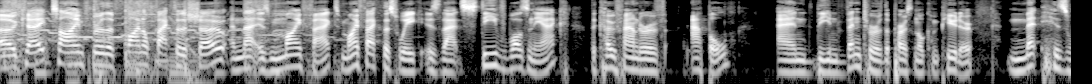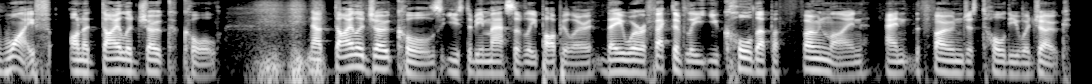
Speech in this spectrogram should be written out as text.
Okay, time for the final fact of the show, and that is my fact. My fact this week is that Steve Wozniak, the co founder of Apple and the inventor of the personal computer, met his wife on a dial a joke call. Now, dial a joke calls used to be massively popular. They were effectively you called up a phone line and the phone just told you a joke.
